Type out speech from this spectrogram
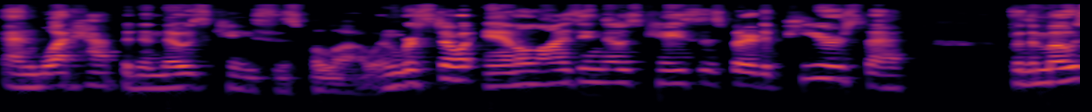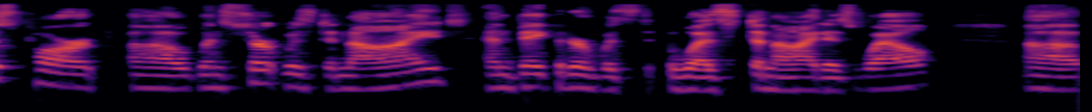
and what happened in those cases below. And we're still analyzing those cases, but it appears that for the most part, uh, when cert was denied and vacatur was was denied as well, uh,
